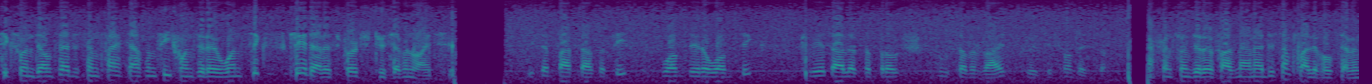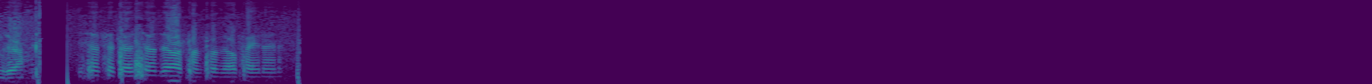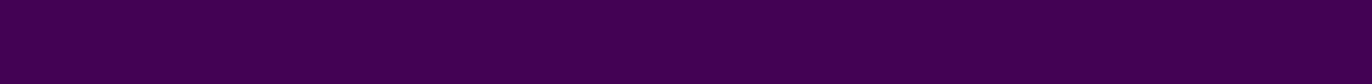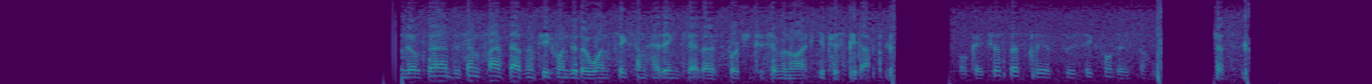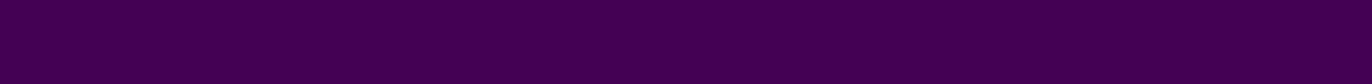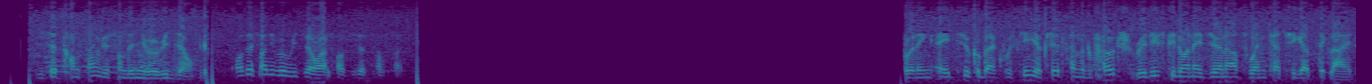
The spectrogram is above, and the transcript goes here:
61 Delta, descend 5,000 feet, 1016, clear ILS approach 27 right. Descend 5,000 feet, 1016, clear ILS approach 27 right, 361 Delta. France 1059, descend fly level 70. Descend flight level 70, France 1059. Delta, descend 5,000 feet, 1016, I'm heading clear ILS approach 27 right, keep your speed up. Okay, just as clear, 361 Delta. Yes. Dix-sept trente-cinq, descendez niveau 8-0. Boeing 82 Quebec Whiskey, you're cleared from the approach, reduce speed 180 knots when catching up the glide.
